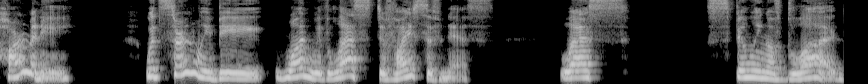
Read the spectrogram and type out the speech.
harmony, would certainly be one with less divisiveness, less spilling of blood,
